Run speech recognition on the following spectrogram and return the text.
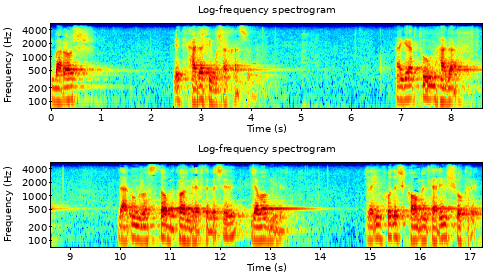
براش یک هدفی مشخص شده. اگر تو اون هدف در اون راستا به کار گرفته بشه جواب میده. و این خودش کاملترین شکره.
